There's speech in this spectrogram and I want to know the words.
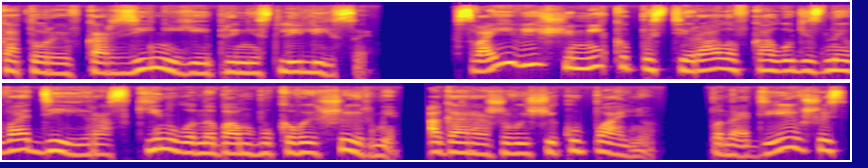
которые в корзине ей принесли лисы. Свои вещи Мика постирала в колодезной воде и раскинула на бамбуковой ширме, огораживающей купальню, понадеявшись,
